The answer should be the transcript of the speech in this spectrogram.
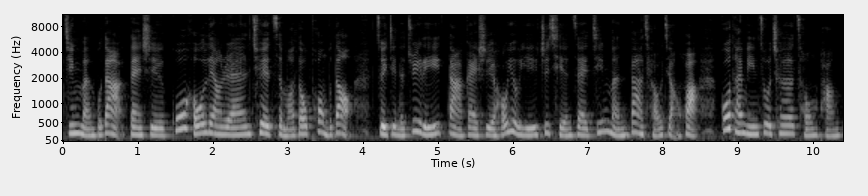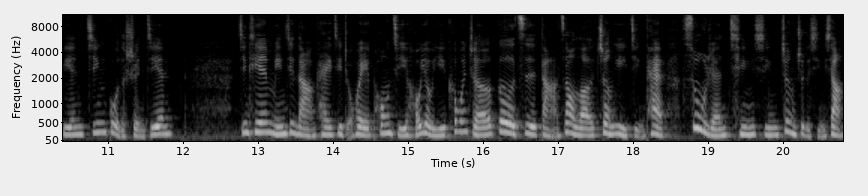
金门不大，但是郭侯两人却怎么都碰不到。最近的距离大概是侯友谊之前在金门大桥讲话，郭台铭坐车从旁边经过的瞬间。今天，民进党开记者会抨击侯友谊、柯文哲各自打造了正义警探、素人清新政治的形象。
